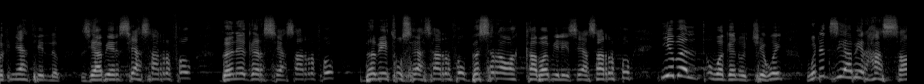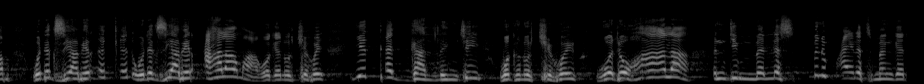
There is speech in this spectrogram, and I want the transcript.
ምክንያት የለም። እግዚአብሔር ሲያሳርፈው፣ በነገር ሲያሳርፈው፣ በቤቱ ሲያሳርፈው፣ በስራው አካባቢ ላይ ሲያሳርፈው ይበልጥ ወገኖቼ ሆይ ወደ እግዚአብሔር ሀሳብ፣ ወደ እግዚአብሔር እቅድ፣ ወደ እግዚአብሔር ዓላማ ወገኖቼ ሆይ ይጠጋል እንጂ ወገኖቼ ሆይ ወደ ኋላ እንዲመለስ ምንም አይነት መንገድ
